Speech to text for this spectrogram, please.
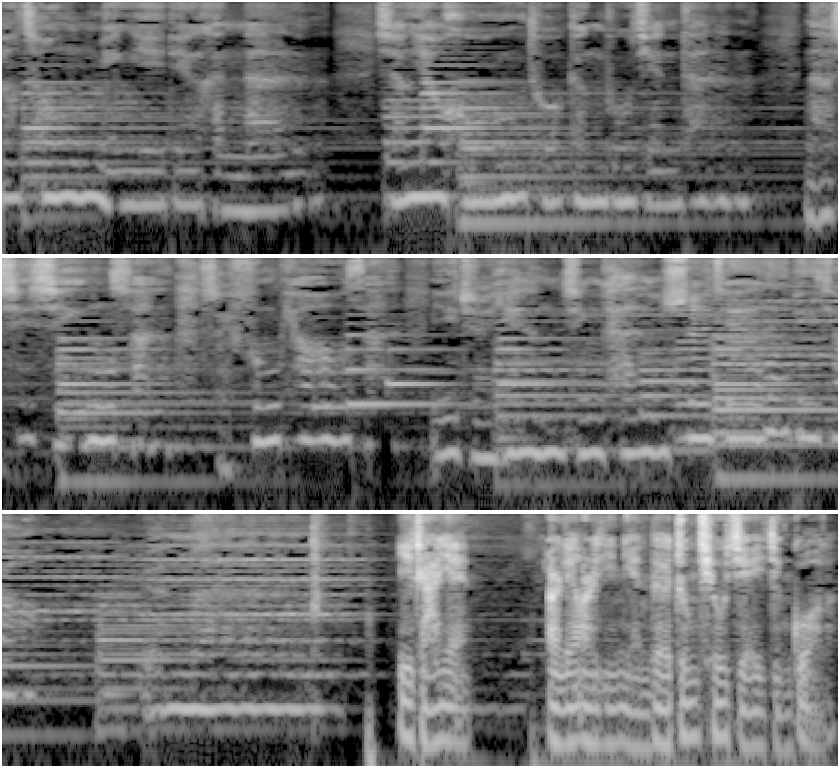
要聪明一点很难想要糊涂更不简单那些心酸随风飘散一只眼睛看世界比较圆满一眨眼二零二一年的中秋节已经过了。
